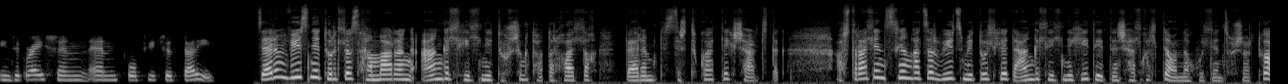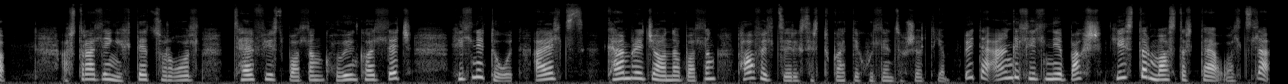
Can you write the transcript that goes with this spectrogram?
integration and for future study. Зарим визний төрлөөс хамааран англи хэлний төвшинг тодорхойлох баримт сертификатыг шаарддаг. Австралийн засгийн газар виз мэдүүлэхэд англи хэлний хэд хэдэн шалгалтын оноо хүлээн зөвшөөрдөг. Австралийн ихтэй сургууль TAFE болон хувийн коллеж хэлний төвөд IELTS, Cambridge-ийн оноо болон TOEFL зэрэг сертификатыг хүлээн зөвшөөрдөг юм. Бид англи хэлний багш Hister Master-тай уулзлаа.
